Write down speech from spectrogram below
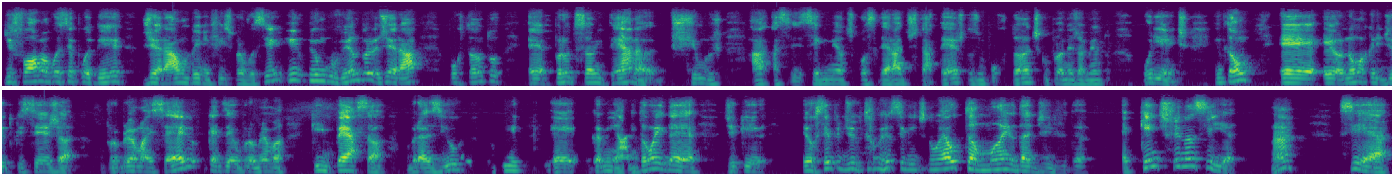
de forma a você poder gerar um benefício para você e, e, um governo para gerar, portanto, é, produção interna, estímulos a, a, segmentos considerados estratégicos, importantes, que o planejamento oriente. Então, é, eu não acredito que seja o problema mais sério, quer dizer, o problema que impeça o Brasil conseguir é, caminhar. Então, a ideia de que. Eu sempre digo também o seguinte: não é o tamanho da dívida, é quem te financia. Né? Se é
